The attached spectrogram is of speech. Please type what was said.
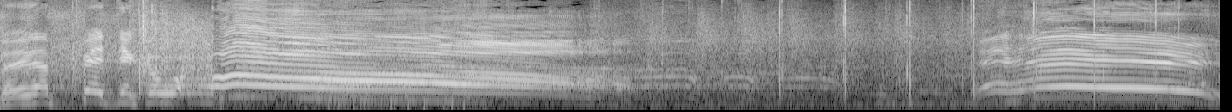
Да и опять никого. О! Эй!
